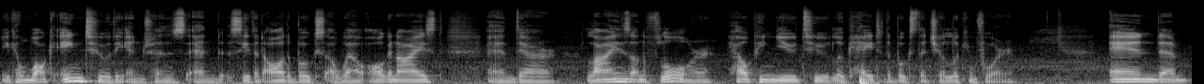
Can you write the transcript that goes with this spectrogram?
you can walk into the entrance and see that all the books are well organized, and there are lines on the floor helping you to locate the books that you're looking for. And um,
